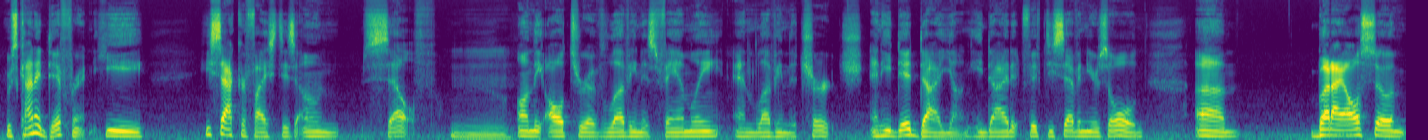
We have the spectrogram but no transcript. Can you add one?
It was kind of different. He he sacrificed his own self Mm. on the altar of loving his family and loving the church. And he did die young. He died at 57 years old. Um, but I also am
